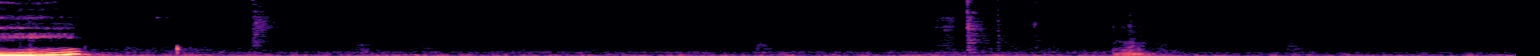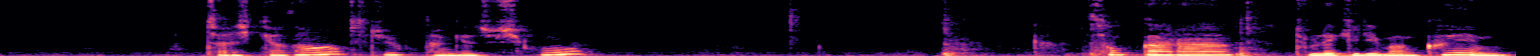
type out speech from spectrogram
두 개. 자, 시켜서 쭉 당겨주시고, 손가락 둘레 길이만큼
